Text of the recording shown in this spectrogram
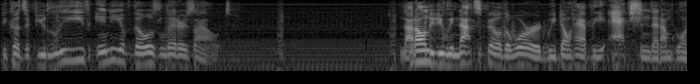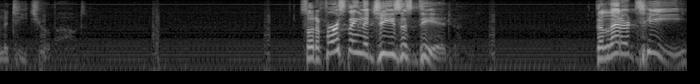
because if you leave any of those letters out, not only do we not spell the word, we don't have the action that I'm going to teach you about. So, the first thing that Jesus did, the letter T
